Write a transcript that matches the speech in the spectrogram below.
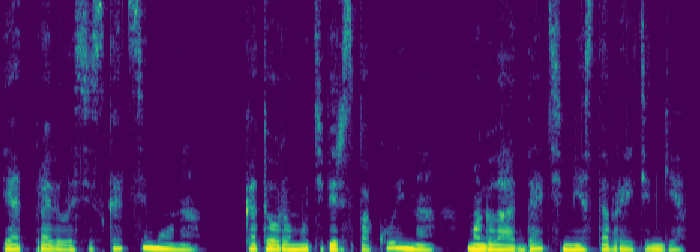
и отправилась искать Симона, которому теперь спокойно могла отдать место в рейтинге.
